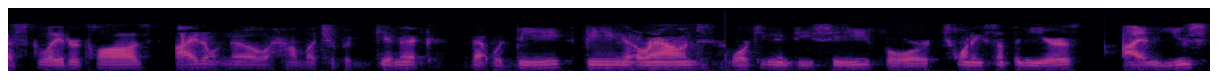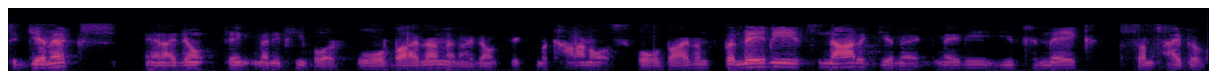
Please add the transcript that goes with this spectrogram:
escalator clause. I don't know how much of a gimmick that would be. Being around working in DC for 20 something years, I'm used to gimmicks and I don't think many people are fooled by them, and I don't think McConnell is fooled by them. But maybe it's not a gimmick. Maybe you can make some type of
